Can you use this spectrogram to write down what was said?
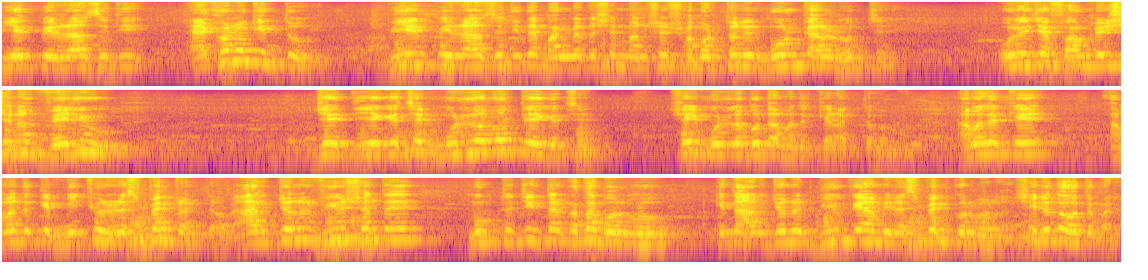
বিএনপির রাজনীতি এখনও কিন্তু বিএনপির রাজনীতিতে বাংলাদেশের মানুষের সমর্থনের মূল কারণ হচ্ছে উনি যে ফাউন্ডেশনাল ভ্যালিউ যে দিয়ে গেছেন, মূল্যবোধ দিয়ে গেছেন, সেই মূল্যবোধ আমাদেরকে রাখতে হবে। আমাদেরকে আমাদেরকে মিউচুয়াল রেসপেক্ট রাখতে হবে। আরেকজনের ভিউর সাথে মুক্ত চিন্তার কথা বলব, কিন্তু আরেকজনের ভিউকে আমি রেসপেক্ট করব না। সেটা তো হতে পারে।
